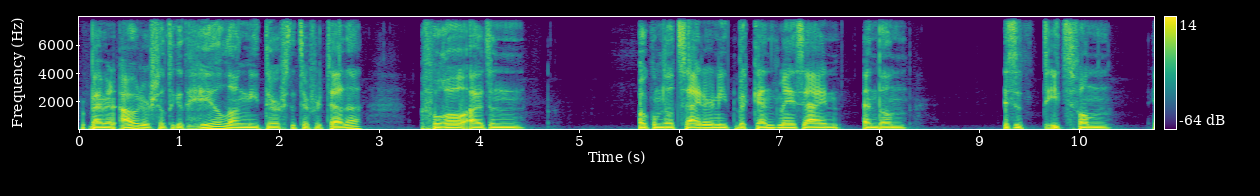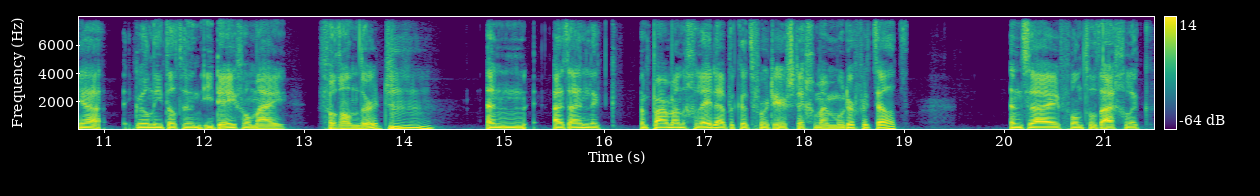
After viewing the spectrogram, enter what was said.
bij mijn ouders dat ik het heel lang niet durfde te vertellen. Vooral uit een. Ook omdat zij er niet bekend mee zijn. En dan is het iets van. Ja, ik wil niet dat hun idee van mij verandert. Mhm. En uiteindelijk, een paar maanden geleden, heb ik het voor het eerst tegen mijn moeder verteld. En zij vond dat eigenlijk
